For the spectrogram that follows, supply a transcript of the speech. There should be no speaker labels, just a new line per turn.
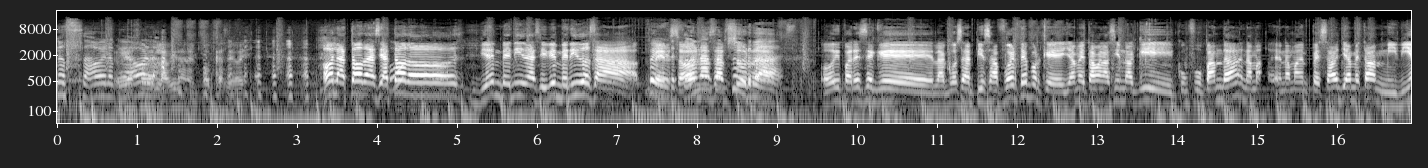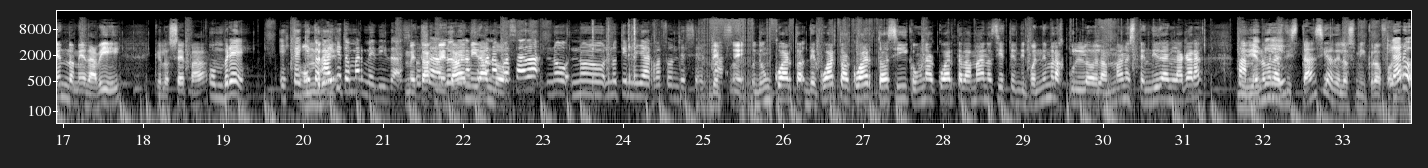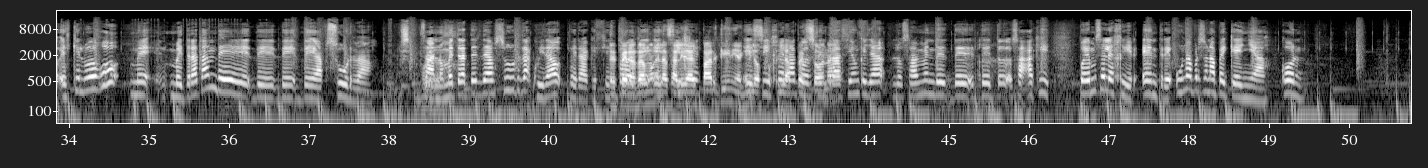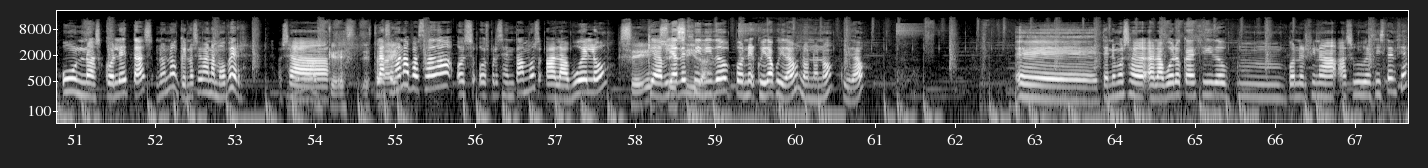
No sabe lo que
voy a joder
habla.
la vida en el podcast de hoy. Hola a todas y a todos. Bienvenidas y bienvenidos a
Personas Absurdas.
Hoy parece que la cosa empieza fuerte porque ya me estaban haciendo aquí Kung Fu Panda. Nada más, nada más empezar ya me estaban midiéndome David, que lo sepa.
Hombre, es que hay, que,
Hombre.
hay que tomar medidas.
Me
o sea,
me
lo
estaban
de la
mirando.
semana pasada no, no, no tiene ya razón de ser.
De,
más.
eh, de un cuarto, de cuarto a cuarto, así, con una cuarta la mano así poniéndome las, lo- las manos extendidas en la cara,
Pa'
midiéndome
medir.
las distancias de los micrófonos.
Claro, es que luego me, me tratan de, de, de- absurda. O sea, no me trates de absurda. Cuidado, espera, que es que
Espera, estamos en la salida del parking y aquí los-
exige
las
la
personas...
concentración que ya lo saben de, de- de todo. O sea, aquí podemos elegir entre una persona pequeña con unas coletas. No, no, que no se van a mover. O sea,
No, es que es- están
la
ahí.
semana pasada os, os presentamos al abuelo
Sí,
que había decidido poner. Cuidado, cuidado, no, no, no, cuidado. Eh, tenemos a- al abuelo que ha decidido mm, poner fin a, a su existencia.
